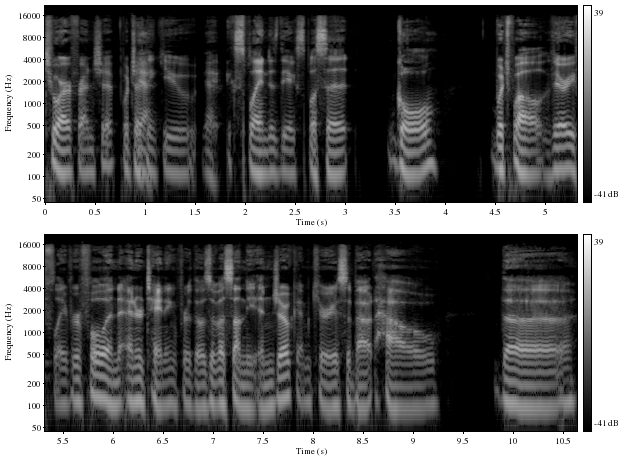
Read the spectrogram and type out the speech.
to our friendship, which I think you Yeah. explained as the explicit goal. Which, well, very flavorful and entertaining for those of us on the in joke. I'm curious about how the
